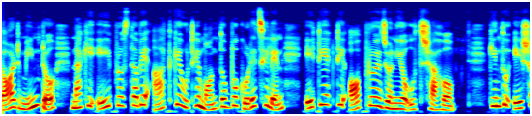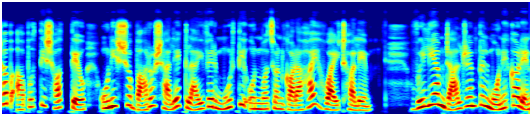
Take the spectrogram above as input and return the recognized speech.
লর্ড মিন্টো নাকি এই প্রস্তাবে আতকে উঠে মন্তব্য করেছিলেন, এটি একটি অপ্রয়োজনীয় উৎসাহ। কিন্তু এসব আপত্তি সত্ত্বেও উনিশশো বারো সালে ক্লাইভের মূর্তি উন্মোচন করা হয় হোয়াইট হলে। উইলিয়াম ডালরেম্পেল মনে করেন,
